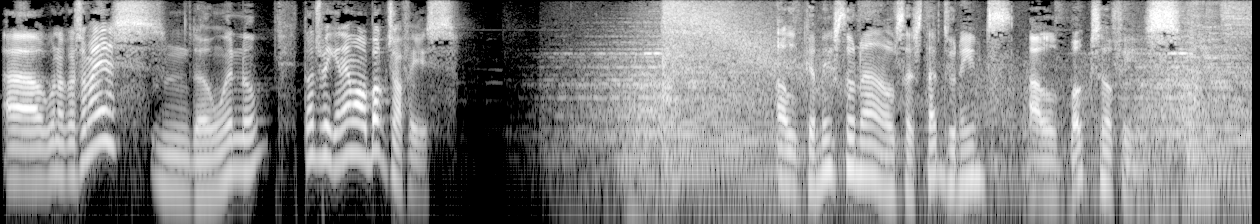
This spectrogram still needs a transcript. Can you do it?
Uh, alguna cosa més? Mm, De moment no. Doncs vinga, anem al box office. El que més dona als Estats Units al box office.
